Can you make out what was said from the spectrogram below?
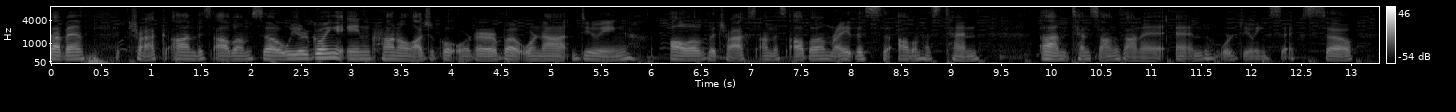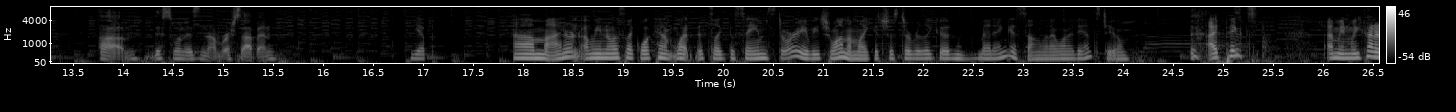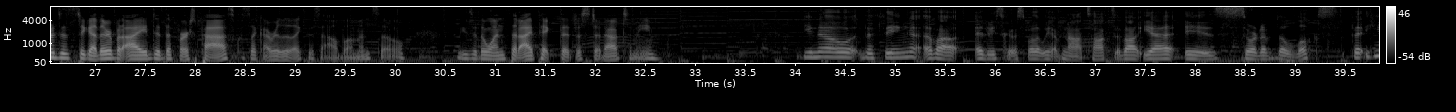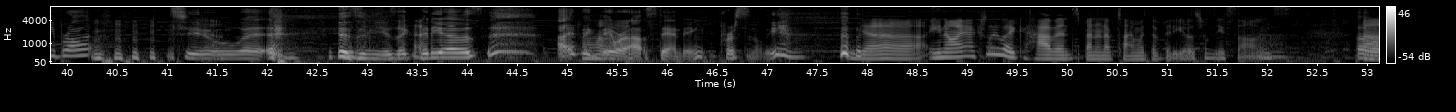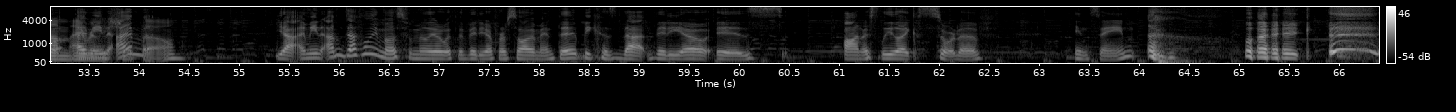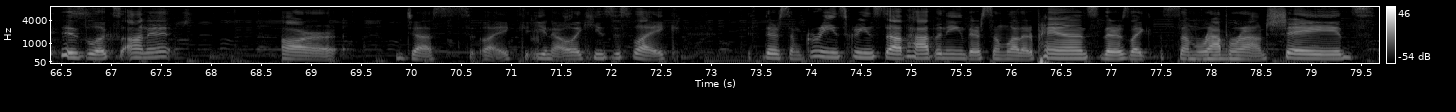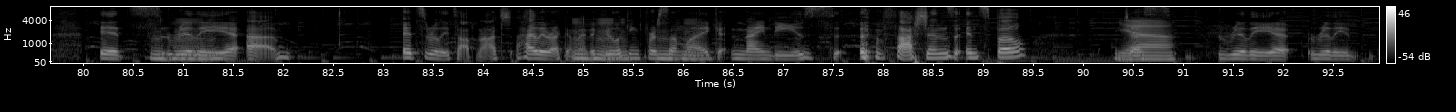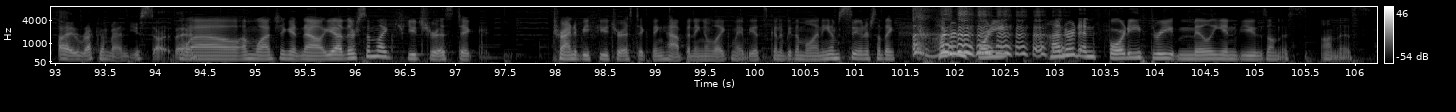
Seventh track on this album, so we are going in chronological order, but we're not doing all of the tracks on this album, right? This album has 10, um, 10 songs on it, and we're doing six. So um, this one is number seven. Yep. Um, I don't. I mean, it was like what kind of what? It's like the same story of each one. I'm like, it's just a really good merengue song that I want to dance to. I picked. I mean, we kind of did this together, but I did the first pass because like I really like this album, and so these are the ones that I picked that just stood out to me. You know, the thing about Elvis Crespo that we have not talked about yet is sort of the looks that he brought to uh, his music videos. I think they were Uh-huh. outstanding, personally. yeah, you know, I actually like haven't spent enough time with the videos from these songs. Oh, um, I, I really mean, should, I'm though. Yeah, I mean, I'm definitely most familiar with the video for Suavemente because that video is honestly like sort of insane. like his looks on it are just like, you know, like he's just like there's some green screen stuff happening, there's some leather pants, there's like some wraparound shades. It's really um it's really top notch. Highly recommend if you're mm-hmm, looking for some mm-hmm. like 90s fashions inspo. Yeah. Just really, really, I recommend you start there. Wow, I'm watching it now. Yeah, there's some like futuristic, trying to be futuristic thing happening of like maybe it's going to be the millennium soon or something. 140, 143 million views on this on this.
